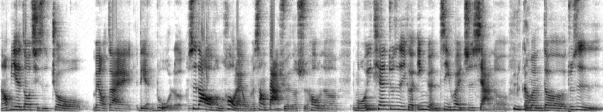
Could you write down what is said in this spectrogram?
然后毕业之后其实就没有再联络了，是到很后来我们上大学的时候呢。某一天，就是一个因缘际会之下呢，我们的就是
